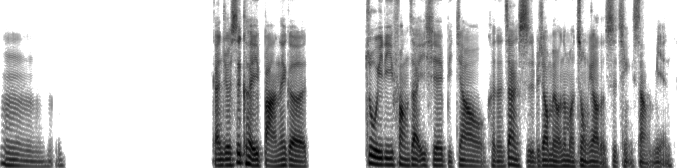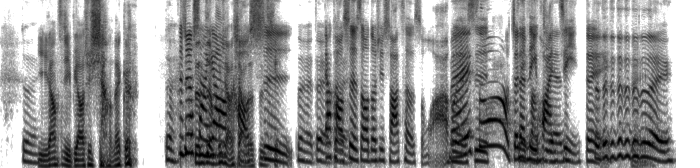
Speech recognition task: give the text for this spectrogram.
嗯，感觉是可以把那个注意力放在一些比较可能暂时比较没有那么重要的事情上面，对，以让自己不要去想那个。对，这就像要考试，对对，要考试的时候都去刷厕所啊，没错，整理环境，对对对对对对对对，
